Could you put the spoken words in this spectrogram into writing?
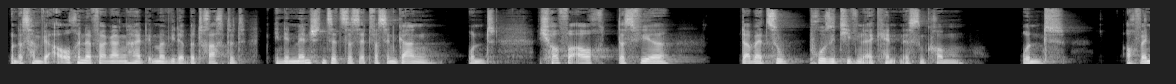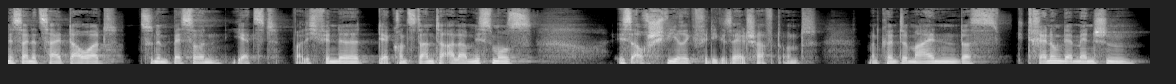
Und das haben wir auch in der Vergangenheit immer wieder betrachtet. In den Menschen setzt das etwas in Gang. Und ich hoffe auch, dass wir dabei zu positiven Erkenntnissen kommen. Und auch wenn es seine Zeit dauert, zu einem besseren Jetzt, weil ich finde, der konstante Alarmismus ist auch schwierig für die Gesellschaft und man könnte meinen, dass die Trennung der Menschen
